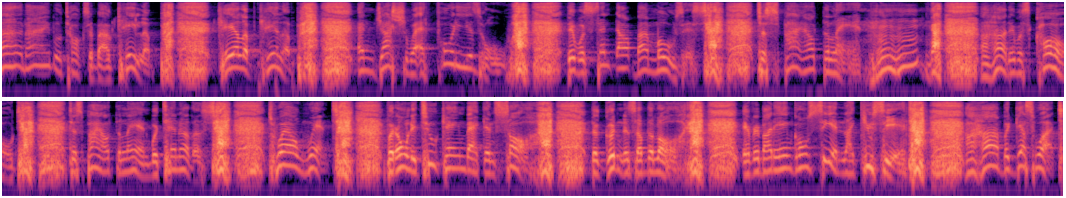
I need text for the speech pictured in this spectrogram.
Uh, the Bible talks about Caleb. Caleb, Caleb, and Joshua at 40 years old. They were sent out by Moses to spy out the land. Mm-hmm. Uh-huh. They was called to spy out the land with 10 others. 12 went, but only two came back and saw the goodness of the Lord. Everybody ain't gonna see it like you see it. Uh-huh. But guess what?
